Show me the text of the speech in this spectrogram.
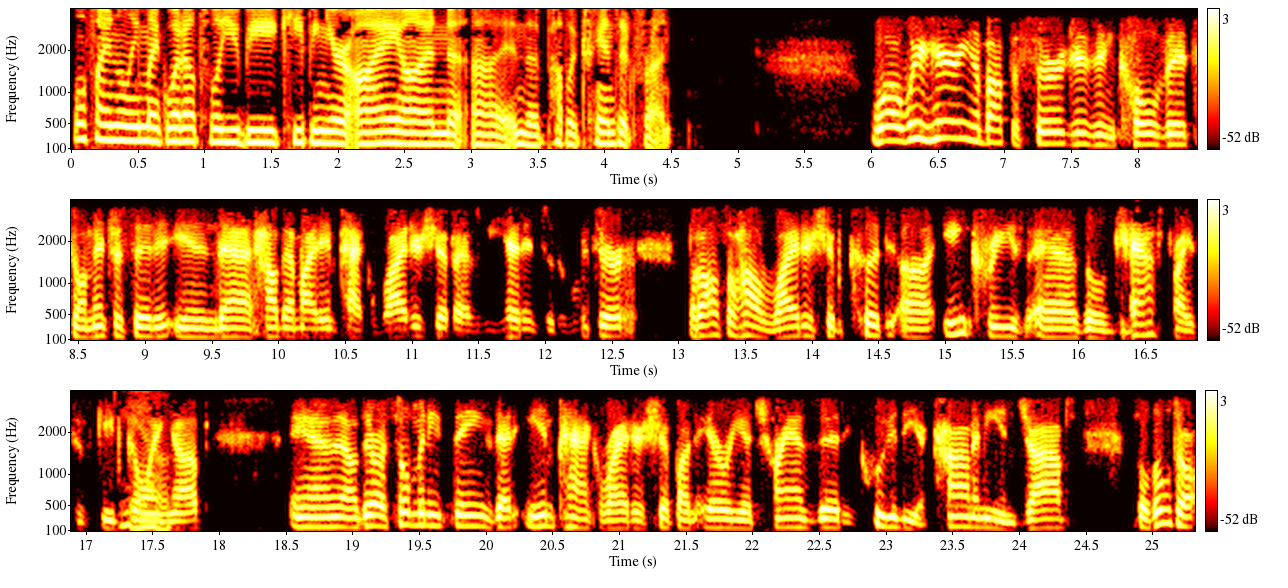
Well, finally, Mike, what else will you be keeping your eye on uh, in the public transit front? Well, we're hearing about the surges in COVID, so I'm interested in that, how that might impact ridership as we head into the winter but also how ridership could uh, increase as those gas prices keep yeah. going up. And uh, there are so many things that impact ridership on area transit, including the economy and jobs. So those are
